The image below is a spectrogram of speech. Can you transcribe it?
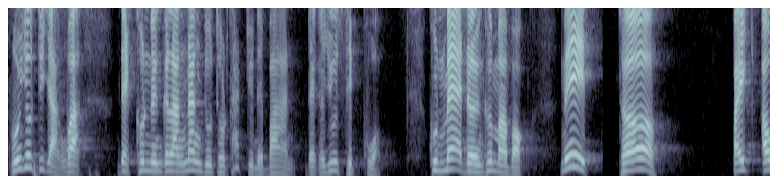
ผมยกตัวอย่างว่า เด็กคนหนึ่งกำลังนั่งดูโทรทัศน์อยู่ในบ้าน เด็กอายุสิบขวบ คุณแม่เดินขึ้นมาบอก นี่ เธอไปเอา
